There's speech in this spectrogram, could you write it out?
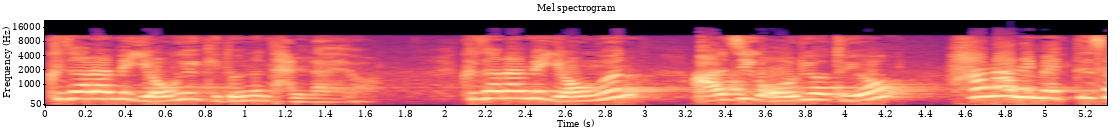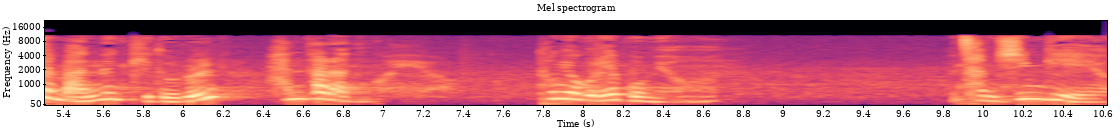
그 사람의 영의 기도는 달라요. 그 사람의 영은 아직 어려도요 하나님의 뜻에 맞는 기도를 한다라는 거예요. 통역을 해보면 참 신기해요.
